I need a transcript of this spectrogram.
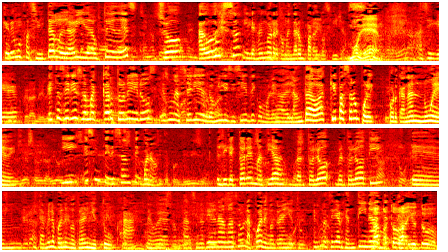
queremos facilitarle la vida a ustedes, yo hago eso y les vengo a recomendar un par de cosillas. Muy bien. Así que esta serie se llama Cartoneros, es una serie del 2017, como les adelantaba, que pasaron por, el, por Canal 9. Y es interesante, bueno, el director es Matías Bertolo- Bertolotti, Eh, y también la pueden encontrar en YouTube. Ah, les voy a contar. Si no tienen nada más aún, la pueden encontrar en YouTube. Es una serie argentina. Vamos de- todos a YouTube.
